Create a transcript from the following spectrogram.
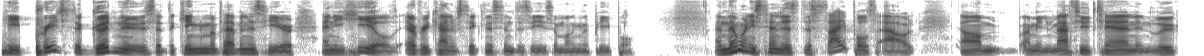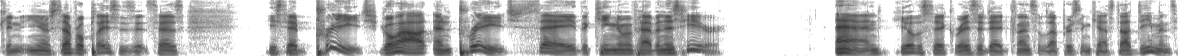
He preached the good news that the kingdom of heaven is here, and he healed every kind of sickness and disease among the people. And then when he sent his disciples out, um, I mean Matthew 10 and Luke and you know several places, it says he said, "Preach, go out and preach. Say the kingdom of heaven is here." And heal the sick, raise the dead, cleanse the lepers, and cast out demons.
